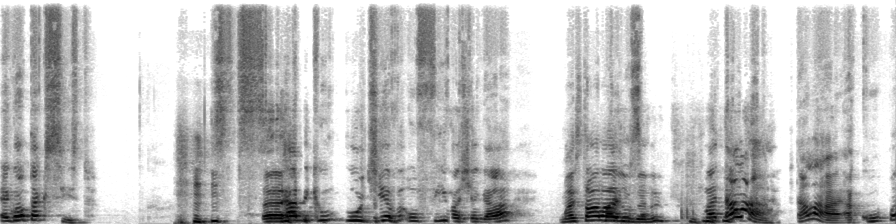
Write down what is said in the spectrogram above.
É igual o taxista. É. Sabe que o, o, dia, o fim vai chegar. Mas tá lá mas, ainda, né? Mas tá lá, tá lá. A culpa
